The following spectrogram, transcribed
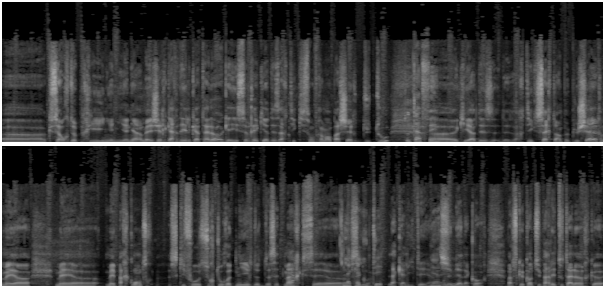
Euh, que c'est hors de prix, gna gna gna, mais j'ai regardé le catalogue et c'est vrai qu'il y a des articles qui sont vraiment pas chers du tout, Tout à fait. euh, qu'il y a des, des articles certes un peu plus chers, mais, euh, mais, euh, mais par contre, ce qu'il faut surtout retenir de, de cette marque, c'est euh, La qualité. La qualité, hein, on sûr. est bien d'accord. Parce que quand tu parlais tout à l'heure que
